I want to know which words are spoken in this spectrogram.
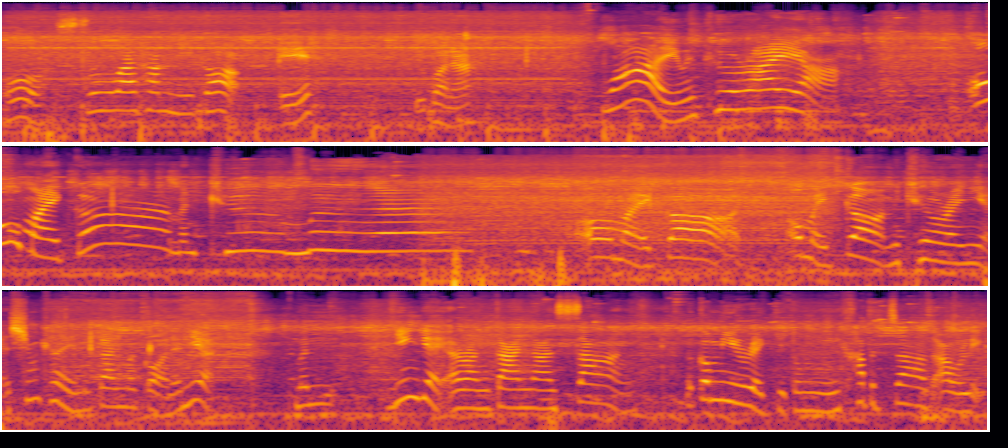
โอ้ซึ่งว่าถ้ำนี้ก็ เอ๊ะ เดี๋ยวก่อนนะว้ายมันคืออะไรอะ โอ้ my god มันคือเมืองโอ้ my god โอ้ my god มันคืออะไรเนี่ย ฉันไม่เคยเห็นกันมาก่อนนะเนี่ย มันยิ่งใหญ่อลังการงานสร้าง แล้วก็มีเหล็กอยู่ตรงนี้ ข้าพเจ้าจะเอาเหล็ก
